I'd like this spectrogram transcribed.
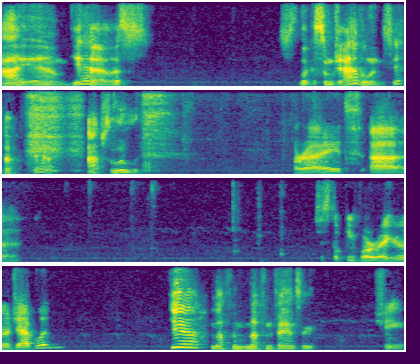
I am. Yeah, let's, let's look at some javelins. Yeah, yeah, absolutely. All right. Uh, just looking for a regular javelin. Yeah, nothing, nothing fancy. She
